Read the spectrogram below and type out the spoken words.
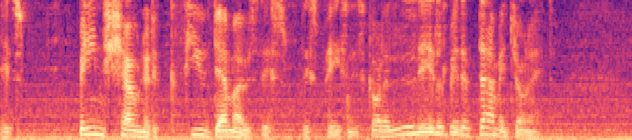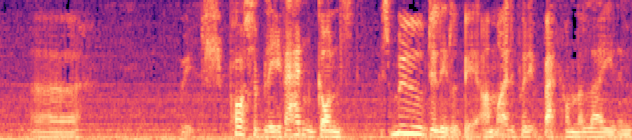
It's been shown at a few demos this, this piece and it's got a little bit of damage on it. Uh, which possibly if it hadn't gone it's moved a little bit I might have put it back on the lathe and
